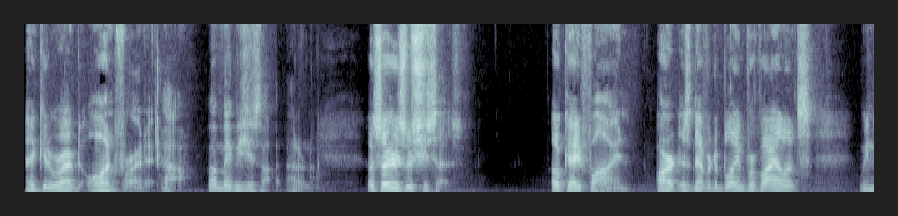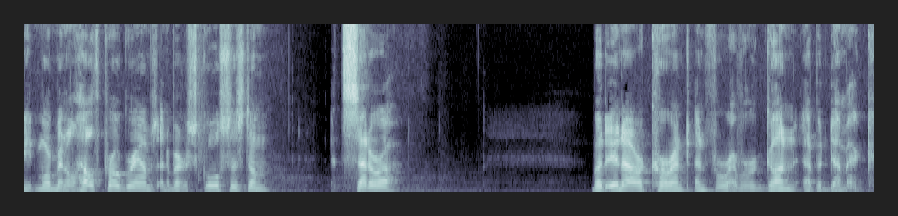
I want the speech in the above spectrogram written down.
I think it arrived on Friday. Oh, well, maybe she saw it. I don't know. Oh, So here's what she says. Okay, fine. Art is never to blame for violence. We need more mental health programs and a better school system, etc. But in our current and forever gun epidemic,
